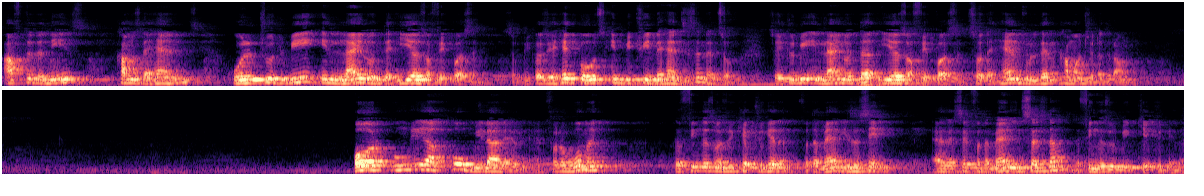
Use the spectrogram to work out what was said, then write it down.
After the knees comes the hands, which should be in line with the ears of a person. so because your head goes in between the hands isn't it? So so it will be in line with the ears of a person. So the hands will then come onto the ground. اور انگلی آپ کو ملا رہے ہیں for a woman the fingers will be keep together for the man is a same as a said for the man in سجدہ the fingers will be keep together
